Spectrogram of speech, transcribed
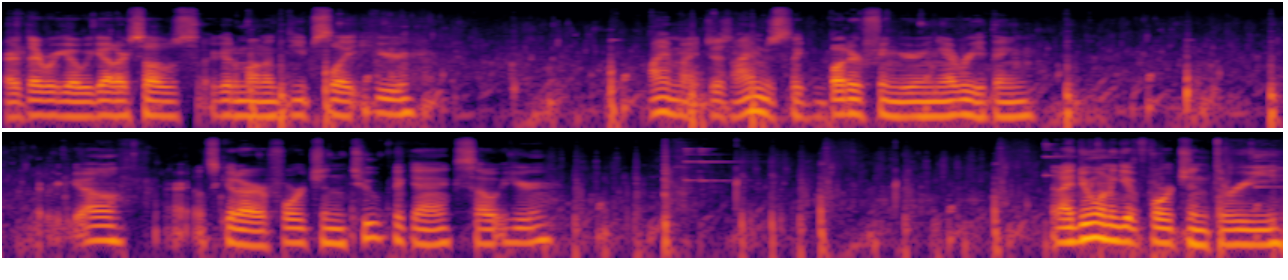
Alright, there we go. We got ourselves a good amount of deep slate here. I might just, I'm just like butterfingering everything. There we go. Alright, let's get our Fortune 2 pickaxe out here. And I do want to get Fortune 3,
